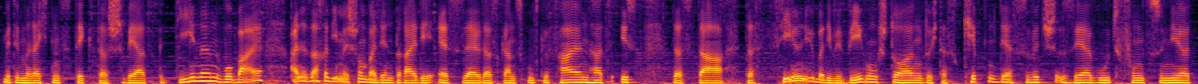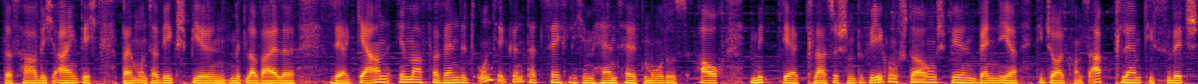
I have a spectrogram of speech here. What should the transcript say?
mit dem rechten Stick das Schwert bedienen. Wobei eine Sache, die mir schon bei den 3DS-Zeldas ganz gut gefallen hat, ist, dass da das Zielen über die Bewegungssteuerung durch das Kippen der Switch sehr gut funktioniert. Das habe ich eigentlich beim Unterwegsspielen mittlerweile sehr gern immer verwendet und ihr könnt tatsächlich im Handheld-Modus auch mit der klassischen Bewegungssteuerung spielen, wenn ihr ihr die Joy-Cons abklemmt, die Switch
